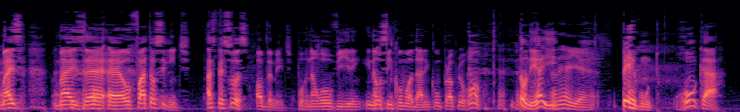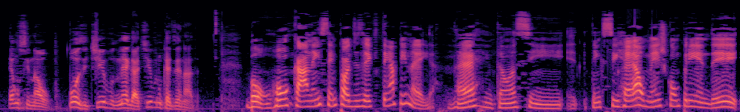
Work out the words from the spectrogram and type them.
mas mas é, é, o fato é o seguinte: as pessoas, obviamente, por não ouvirem e não se incomodarem com o próprio ronco, estão nem aí. Estão nem aí, é. Pergunto: roncar é um sinal positivo, negativo, não quer dizer nada? Bom, roncar nem sempre pode dizer que tem apneia, né? Então, assim, tem que se realmente compreender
